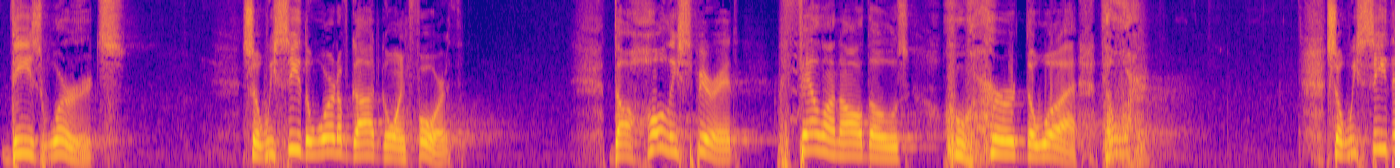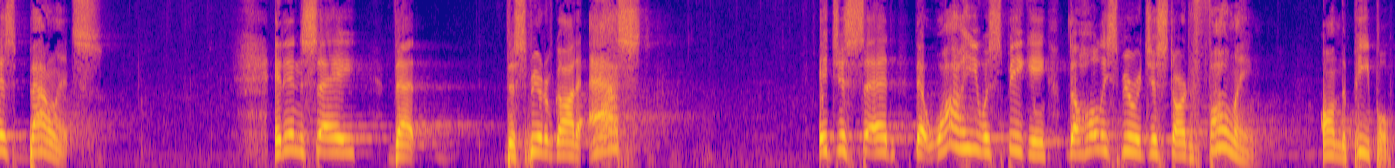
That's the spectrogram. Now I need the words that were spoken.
these words. So we see the word of God going forth. The Holy Spirit fell on all those who heard the what? The word. So we see this balance. It didn't say that the Spirit of God asked. It just said that while he was speaking, the Holy Spirit just started falling on the people.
